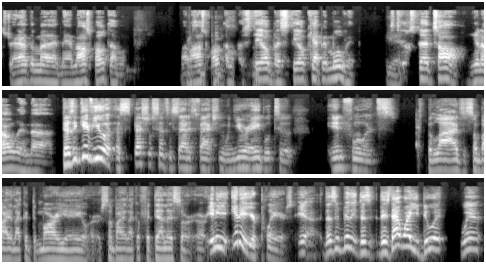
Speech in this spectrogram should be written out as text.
straight out the mud. Man, lost both of them. I lost both of them, but still, but still kept it moving. Yeah. Still stood tall, you know. And uh, Does it give you a, a special sense of satisfaction when you're able to influence the lives of somebody like a Demarie or, or somebody like a Fidelis or, or any any of your players? Yeah. Does it really does is that why you do it? Where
